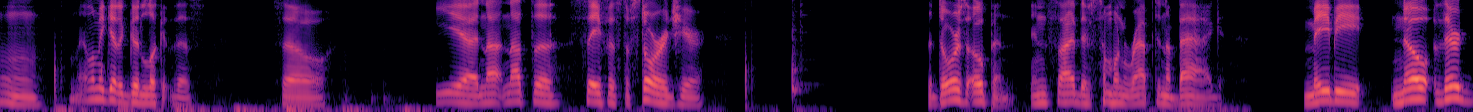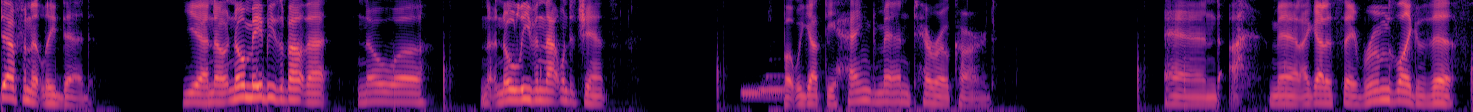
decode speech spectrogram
Hmm. Let me get a good look at this. So, yeah, not not the safest of storage here. The door's open. Inside there's someone wrapped in a bag. Maybe no, they're definitely dead. Yeah, no, no maybes about that. No uh no, no leaving that one to chance. But we got the Hanged Man Tarot card. And uh, man, I gotta say, rooms like this,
